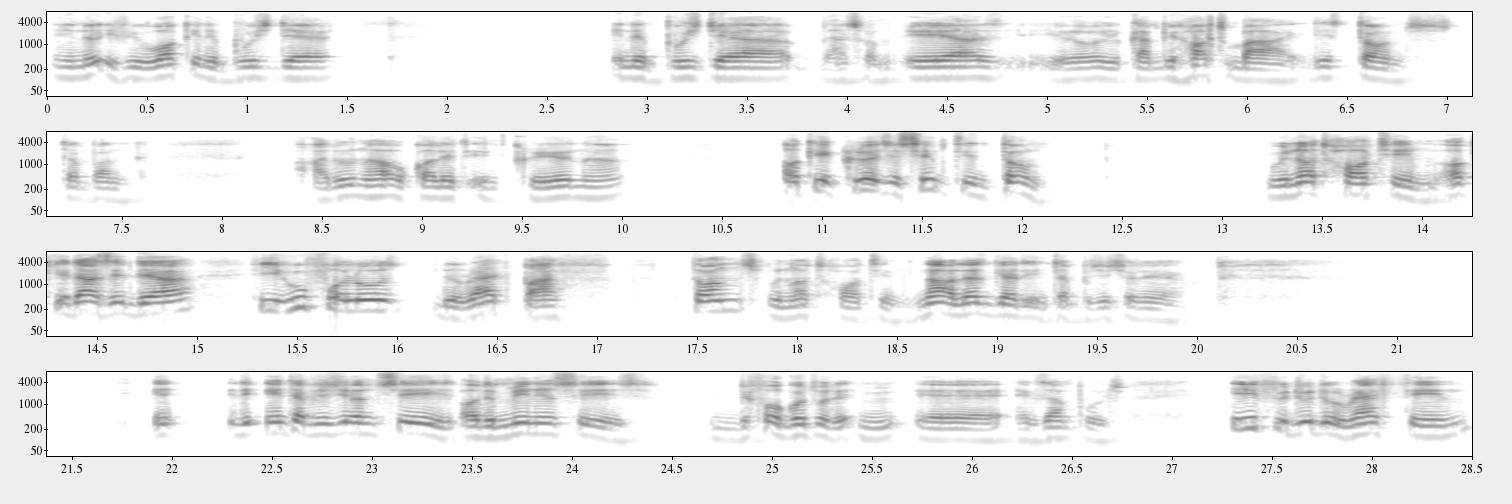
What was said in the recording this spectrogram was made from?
You know, if you walk in the bush there, in the bush there, there's some areas, you know, you can be hurt by these tons, bank. I don't know how to call it in Creole now. Okay, create the same thing, tongue. Will not hurt him. Okay, that's it there. He who follows the right path, thorns will not hurt him. Now let's get the interpretation here. the interpretation says, or the meaning says, before go to the uh, examples, if you do the right thing,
